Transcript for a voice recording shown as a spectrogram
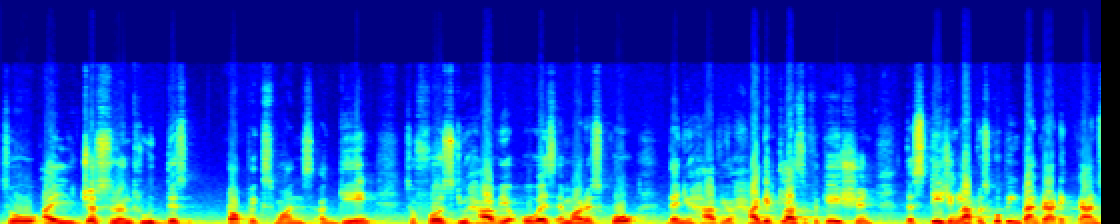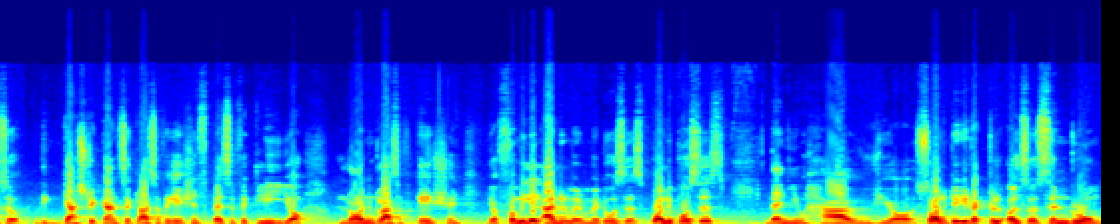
So I'll just run through this topics once again. So first you have your OS MRS score, then you have your Haggitt classification, the staging laparoscopy pancreatic cancer, the gastric cancer classification, specifically your Lauren classification, your familial adenomyomatosis, polyposis, then you have your solitary rectal ulcer syndrome,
